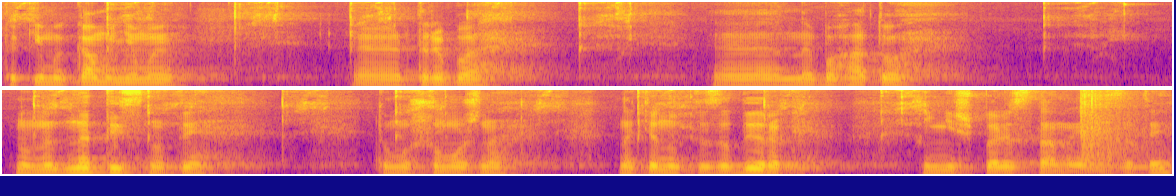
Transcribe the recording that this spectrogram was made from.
Такими каменями е, треба е, небагато ну, не, не тиснути, тому що можна натягнути задирок і ніж перестане різати.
